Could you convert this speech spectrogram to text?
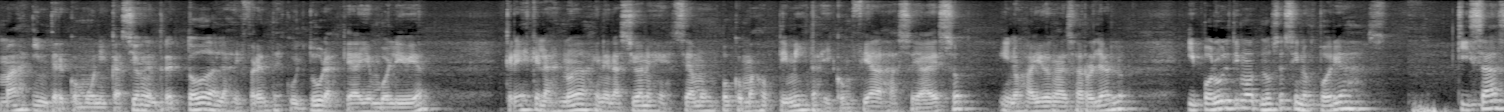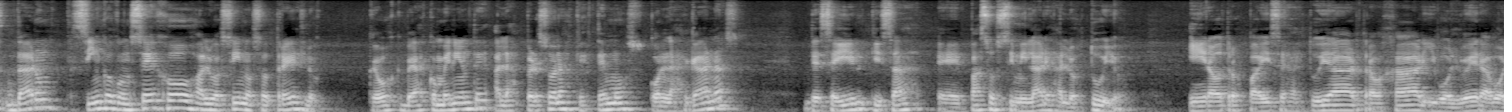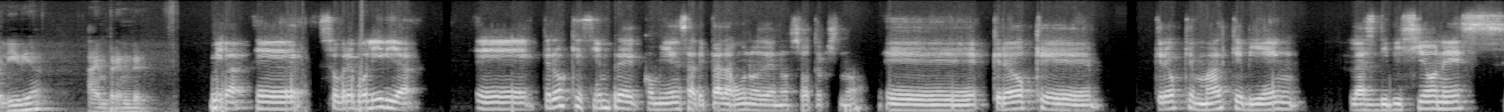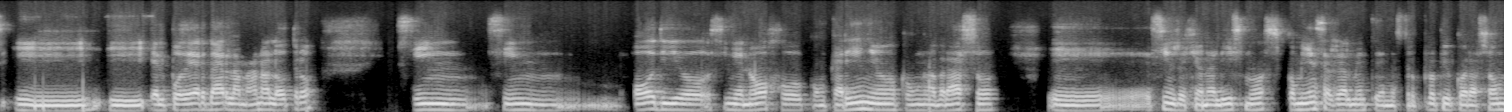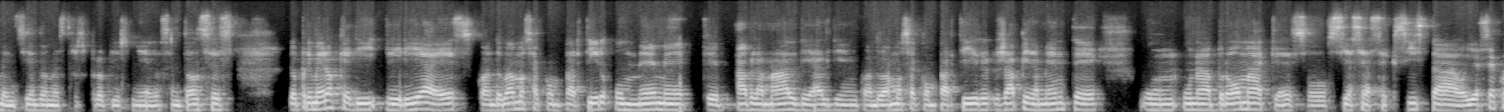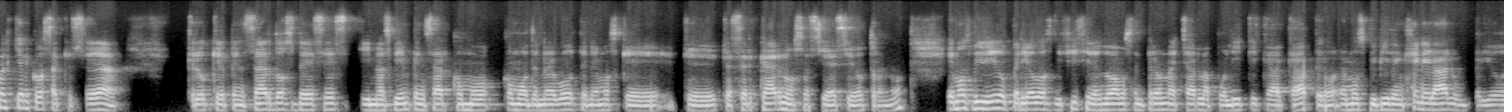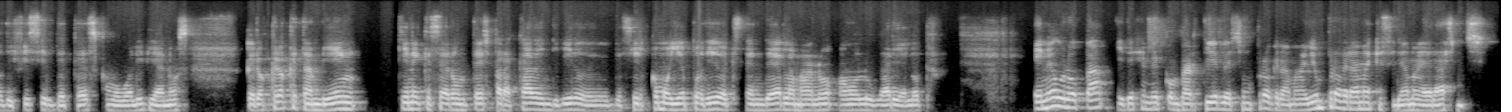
más intercomunicación entre todas las diferentes culturas que hay en Bolivia? ¿Crees que las nuevas generaciones seamos un poco más optimistas y confiadas hacia eso y nos ayuden a desarrollarlo? Y por último, no sé si nos podrías quizás dar un cinco consejos, algo así, nosotros los que vos veas conveniente, a las personas que estemos con las ganas de seguir quizás eh, pasos similares a los tuyos, ir a otros países a estudiar, trabajar y volver a Bolivia a emprender. Mira, eh, sobre Bolivia, Eh, creo que siempre comienza de cada uno de nosotros, ¿no? Eh, creo que creo que mal que bien las divisiones y, el poder dar la mano al otro sin, sin odio, sin enojo, con cariño, con un abrazo, eh, sin regionalismos, comienza realmente en nuestro propio corazón venciendo nuestros propios miedos. Entonces, lo primero que diría es cuando vamos a compartir un meme que habla mal de alguien, cuando vamos a compartir rápidamente una broma que es o si sea sexista o ya sea cualquier cosa que sea, creo que pensar dos veces y más bien pensar cómo, cómo de nuevo tenemos que, que, acercarnos hacia ese otro, ¿no? Hemos vivido periodos difíciles, no vamos a entrar en una charla política acá, pero hemos vivido en general un periodo difícil de test como bolivianos, pero creo que también tiene que ser un test para cada individuo, de decir cómo yo he podido extender la mano a un lugar y al otro. En Europa, y déjenme compartirles un programa, hay un programa que se llama Erasmus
